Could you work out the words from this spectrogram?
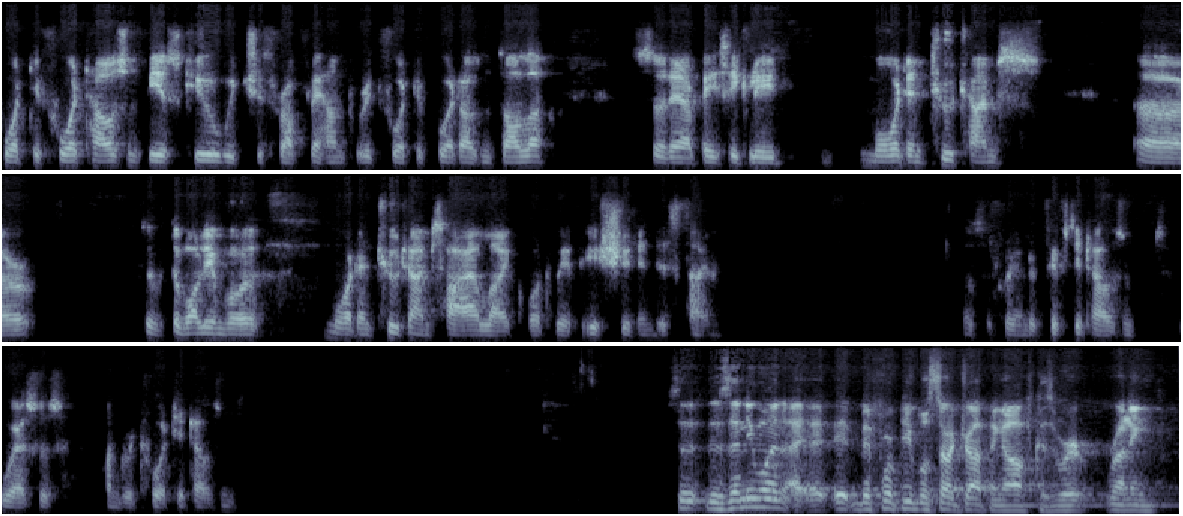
44,000 BSQ, which is roughly $144,000. So they are basically more than two times, uh, the, the volume was more than two times higher like what we've issued in this time. Also 350,000 versus 140,000. So does anyone, before people start dropping off, because we're running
